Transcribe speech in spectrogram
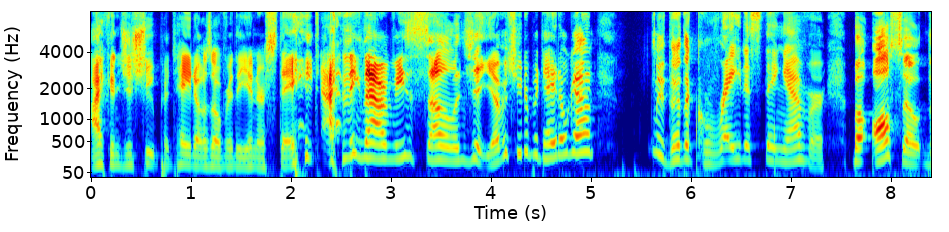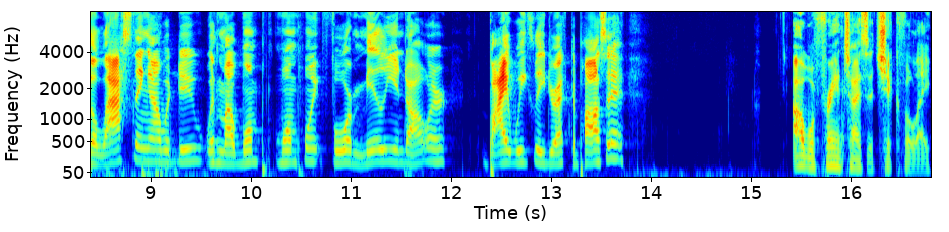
I can just shoot potatoes over the interstate. I think that would be so legit. You ever shoot a potato gun? They're the greatest thing ever. But also, the last thing I would do with my one one point four million dollar biweekly direct deposit, I will franchise a Chick Fil A.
